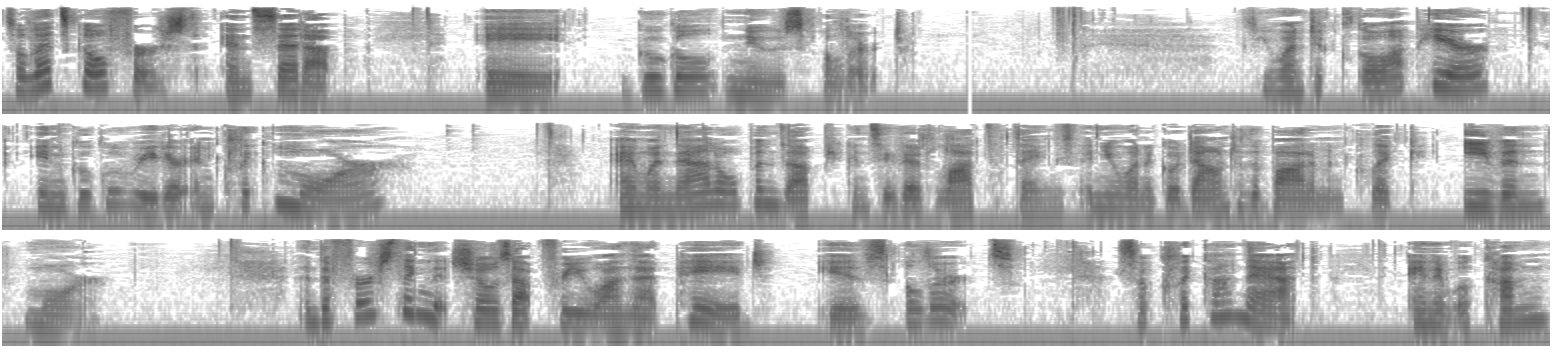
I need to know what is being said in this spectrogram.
So let's go first and set up a Google News alert. So you want to go up here in Google Reader and click More. And when that opens up, you can see there's lots of things, and you want to go down to the bottom and click Even More. And the first thing that shows up for you on that page is Alerts. So click on that, and it will come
